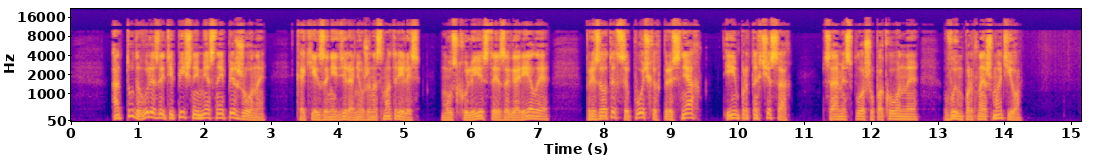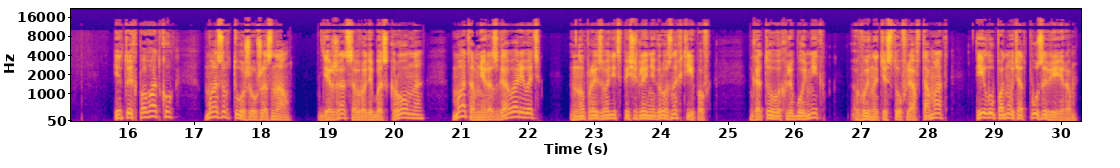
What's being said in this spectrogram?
Оттуда вылезли типичные местные пижоны, каких за неделю они уже насмотрелись. Мускулистые, загорелые, при золотых цепочках, перстнях и импортных часах, сами сплошь упакованные в импортное шматье. Эту их повадку Мазур тоже уже знал. Держаться вроде бы скромно, матом не разговаривать, но производить впечатление грозных типов, готовых любой миг вынуть из туфля автомат и лупануть от пуза веером.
